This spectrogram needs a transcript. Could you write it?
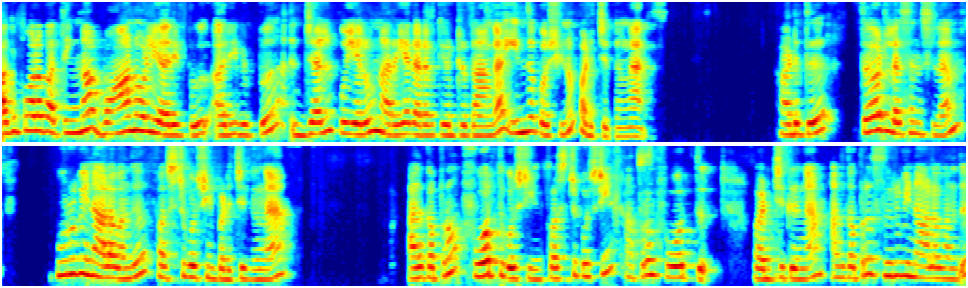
அது போல் பார்த்தீங்கன்னா வானொலி அறிப்பு அறிவிப்பு ஜல் புயலும் நிறைய தடவை கேட்டிருக்காங்க. இந்த கொஸ்டினும் படிச்சுக்கோங்க. அடுத்து தேர்ட் லெசன்ஸில் குருவினால வந்து ஃபர்ஸ்ட் கொஸ்டின் படிச்சுக்கோங்க. அதுக்கப்புறம் ஃபோர்த்து கொஸ்டின் ஃபர்ஸ்ட் கொஸ்டின் அப்புறம் ஃபோர்த்து படிச்சுக்கோங்க. அதுக்கப்புறம் சிறுவினால வந்து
